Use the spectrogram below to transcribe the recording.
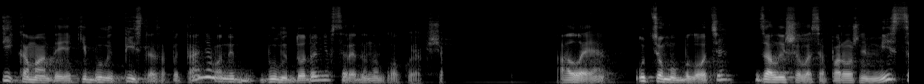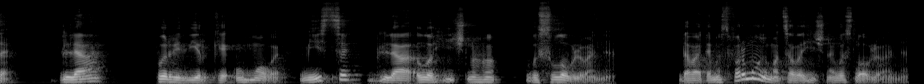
ті команди, які були після запитання, вони були додані всередину блоку, якщо. Але у цьому блоці залишилося порожнє місце для перевірки умови, місце для логічного висловлювання. Давайте ми сформуємо це логічне висловлювання,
